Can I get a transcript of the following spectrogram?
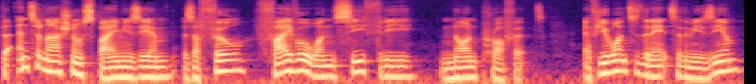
The International Spy Museum is a full 501c3 non profit. If you want to donate to the museum,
